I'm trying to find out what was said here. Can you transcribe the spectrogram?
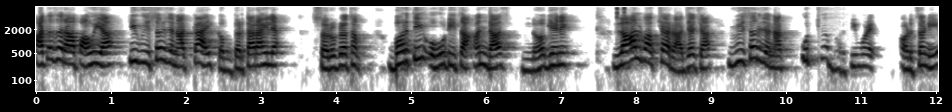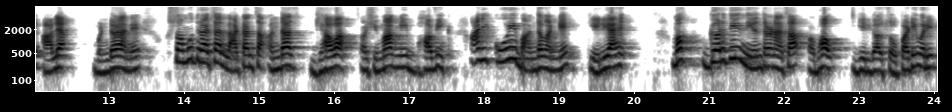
आता जरा पाहूया की विसर्जनात काय कमतरता राहिल्या. सर्वप्रथम भरती ओहोटीचा अंदाज न घेणे. लालबागच्या राजाच्या विसर्जनात उच्च भरतीमुळे अडचणी आल्या. मंडळाने समुद्राच्या लाटांचा अंदाज घ्यावा अशी मागणी भाविक आणि कोळी बांधवांनी केली आहे. मग गर्दी नियंत्रणाचा अभाव गिरगाव चौपाटीवरील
